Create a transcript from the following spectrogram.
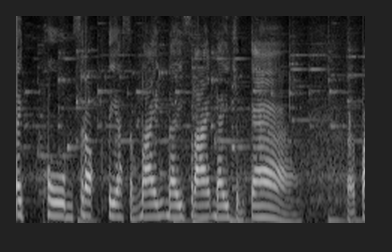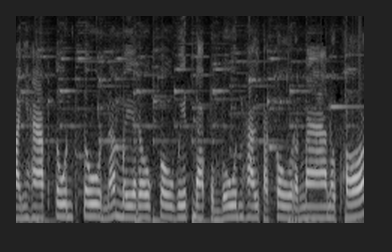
លិចភូមិស្រុកផ្ទះសំបែងដីស្រែដីចំការបញ្ហាផ្ទូនផ្ទូនណាមេរោគកូវីដ19 ហៅថាកូវីដនៅផង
